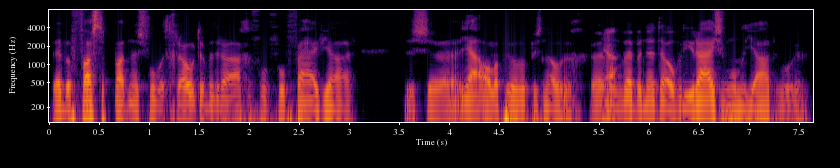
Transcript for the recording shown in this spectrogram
We hebben vaste partners voor wat grotere bedragen voor, voor vijf jaar. Dus eh, ja, alle hulp is nodig. Hè? Want we hebben het net over die reis om 100 jaar te worden.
